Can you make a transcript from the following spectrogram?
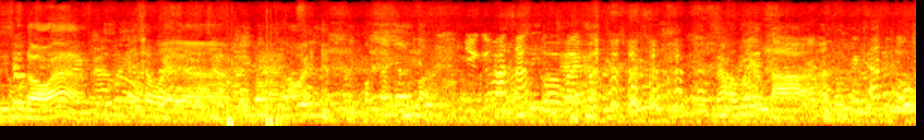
đi mua đồ á xong rồi à, hỏi Nhìn cái mắt sáng sủa vậy mà. nó không biết tờ đúng.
